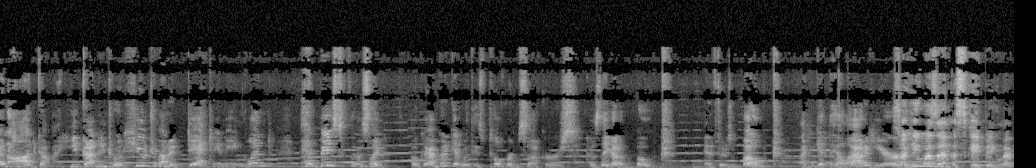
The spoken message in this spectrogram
an odd guy. He'd gotten into a huge amount of debt in England and basically was like, okay, I'm going to get with these pilgrim suckers because they got a boat. And if there's a boat, I can get the hell out of here. So he wasn't escaping the,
